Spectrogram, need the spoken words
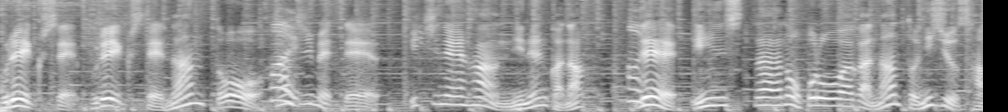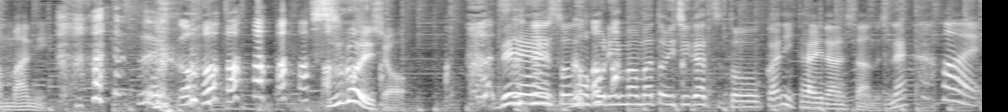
ブレイクしてブレイクしてなんとはい。初めて1年半2年かな、はい。でインスタのフォロワーがなんと23万人。すごい。すごいでしょ。すでその堀ママと1月10日に対談したんですね。はい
